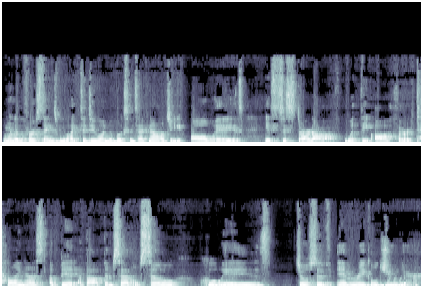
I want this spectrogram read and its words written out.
One of the first things we like to do on New Books in Technology, always, is to start off with the author telling us a bit about themselves. So, who is Joseph M. Reagle Jr.?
